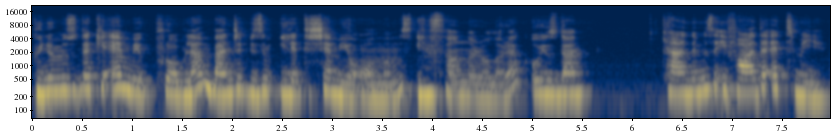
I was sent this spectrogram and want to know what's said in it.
günümüzdeki en büyük problem bence bizim iletişemiyor olmamız insanlar olarak. O yüzden kendimizi ifade etmeyi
